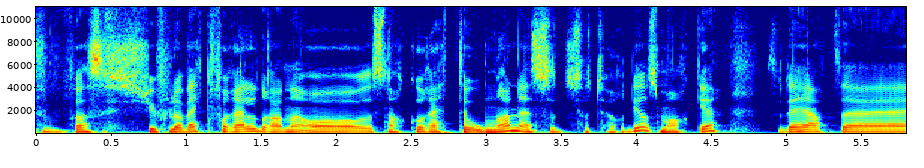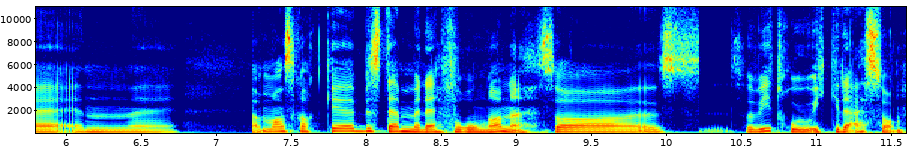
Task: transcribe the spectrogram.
skyfler vekk foreldrene og snakker rett til ungene, så, så tør de å smake. Så det at eh, en eh, Man skal ikke bestemme det for ungene. Så, så vi tror jo ikke det er sånn.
